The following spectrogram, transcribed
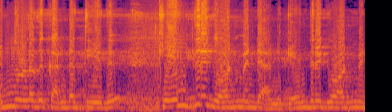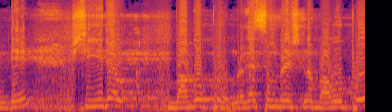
എന്നുള്ളത് കണ്ടെത്തിയത് കേന്ദ്ര ഗവൺമെന്റാണ് കേന്ദ്ര ഗവൺമെന്റ് ക്ഷീര വകുപ്പ് മൃഗസംരക്ഷണ വകുപ്പ്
